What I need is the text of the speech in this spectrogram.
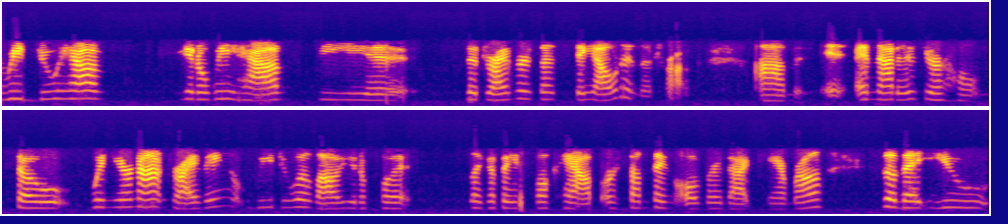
we do have, you know, we have the the drivers that stay out in the truck, um, and that is your home. So when you're not driving, we do allow you to put like a baseball cap or something over that camera so that you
